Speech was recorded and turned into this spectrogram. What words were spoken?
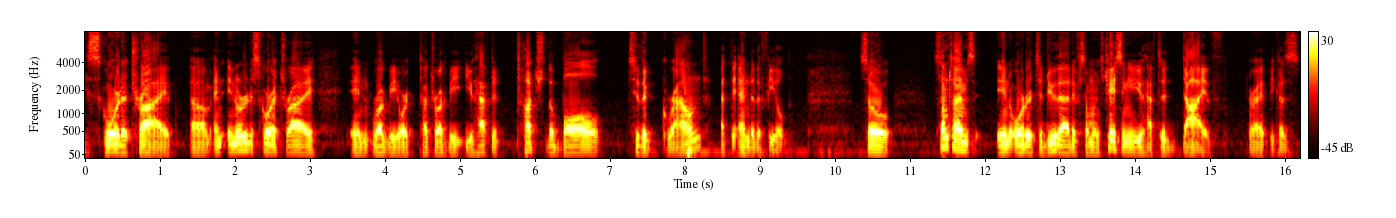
he scored a try, um, and in order to score a try in rugby or touch rugby, you have to touch the ball to the ground at the end of the field. So sometimes, in order to do that, if someone's chasing you, you have to dive, right? Because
